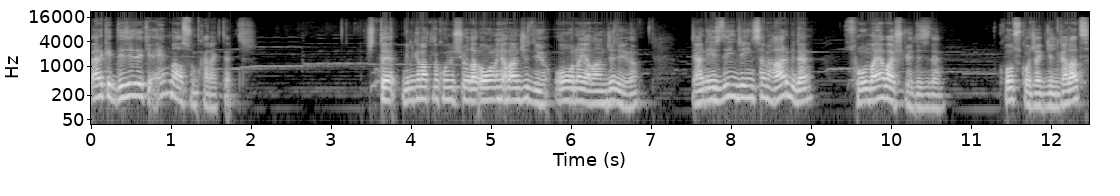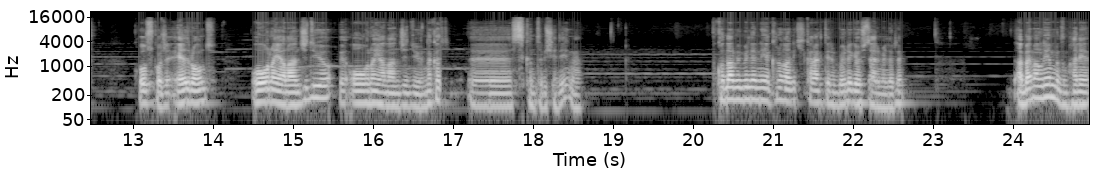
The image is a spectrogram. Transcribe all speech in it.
belki dizideki en masum karakterdir. İşte Gilgalad'la konuşuyorlar. O ona yalancı diyor. O ona yalancı diyor. Yani izleyince insan harbiden soğumaya başlıyor diziden. Koskoca Gilgalad, koskoca Elrond o ona yalancı diyor ve o ona yalancı diyor. Ne kadar eee, sıkıntı bir şey değil mi? Bu kadar birbirlerine yakın olan iki karakterin böyle göstermeleri Ya ben anlayamadım hani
